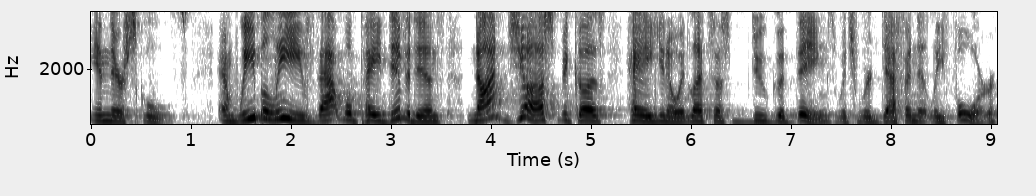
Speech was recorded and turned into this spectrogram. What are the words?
in their schools. And we believe that will pay dividends, not just because, hey, you know, it lets us do good things, which we're definitely for,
